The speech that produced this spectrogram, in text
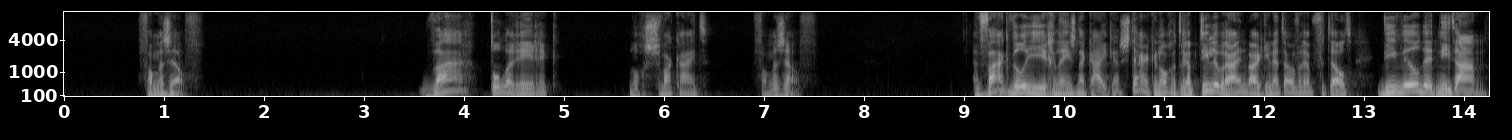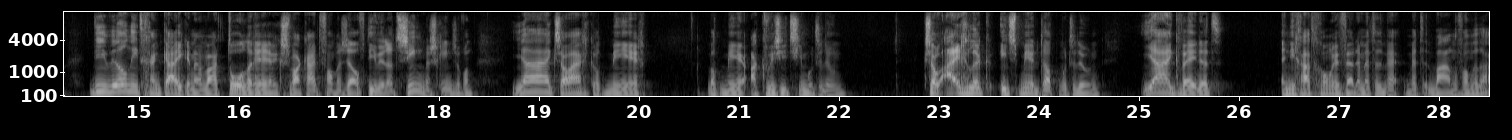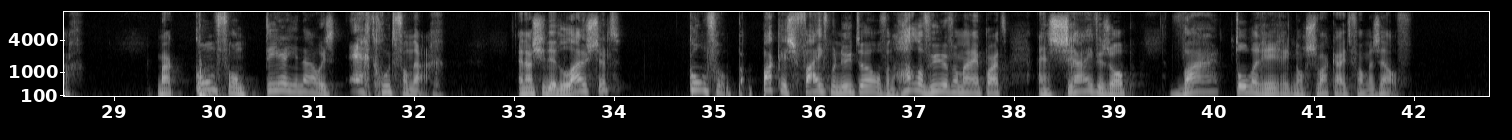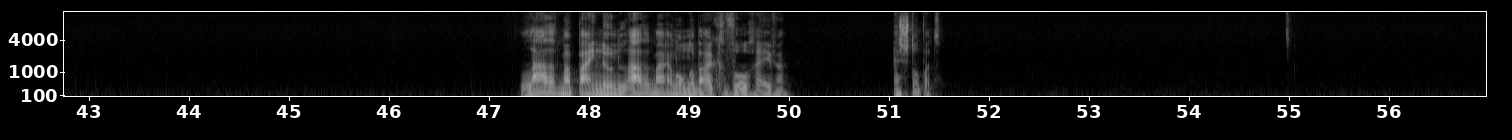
van mezelf? Waar tolereer ik nog zwakheid van mezelf? En vaak wil je hier geen eens naar kijken. Sterker nog, het reptiele brein, waar ik je net over heb verteld, die wil dit niet aan. Die wil niet gaan kijken naar waar tolereer ik zwakheid van mezelf. Die wil het zien misschien. Zo van, ja, ik zou eigenlijk wat meer, wat meer acquisitie moeten doen. Ik zou eigenlijk iets meer dat moeten doen. Ja, ik weet het. En die gaat gewoon weer verder met het, met het baan van de dag. Maar confronteer je nou eens echt goed vandaag. En als je dit luistert, pak eens vijf minuten of een half uur van mij apart en schrijf eens op waar tolereer ik nog zwakheid van mezelf. Laat het maar pijn doen, laat het maar een onderbuikgevoel geven en stop het.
